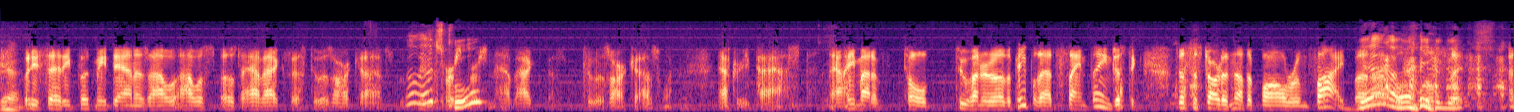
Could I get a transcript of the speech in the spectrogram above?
Yeah. But he said he put me down as I, w- I was supposed to have access to his archives. Oh, He was that's the first cool. person to have access to his archives when after he passed. Now he might have told 200 other people that the same thing just to just to start another ballroom fight. But Yeah, uh, there you go.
